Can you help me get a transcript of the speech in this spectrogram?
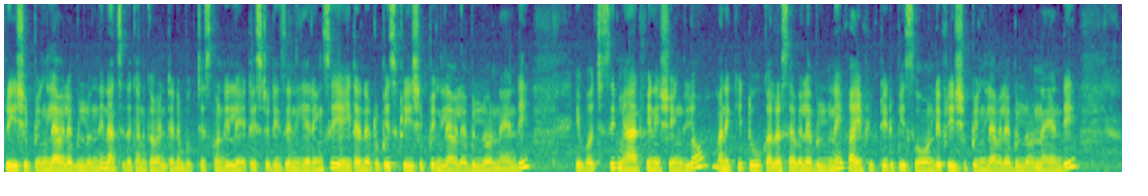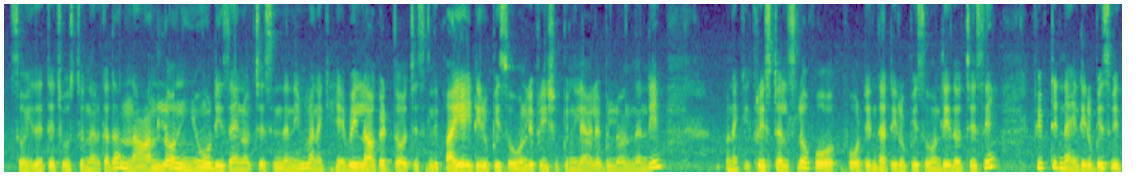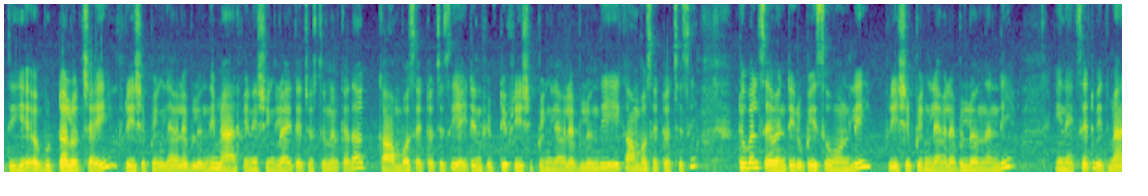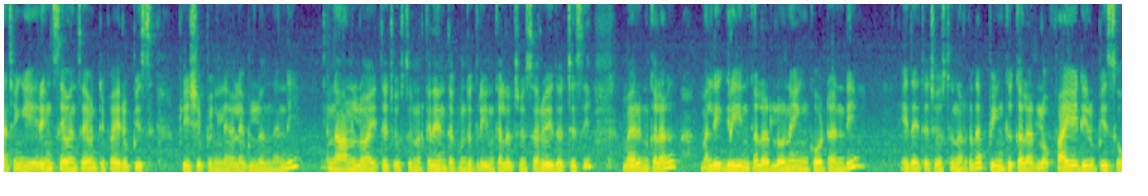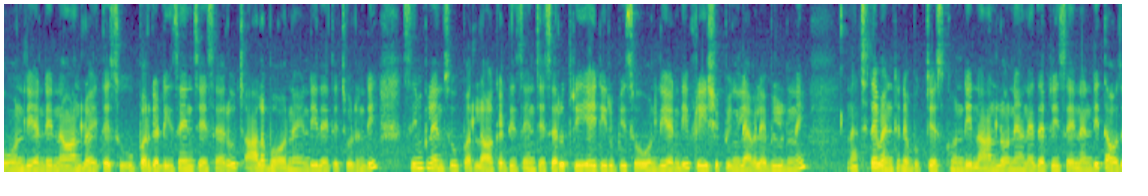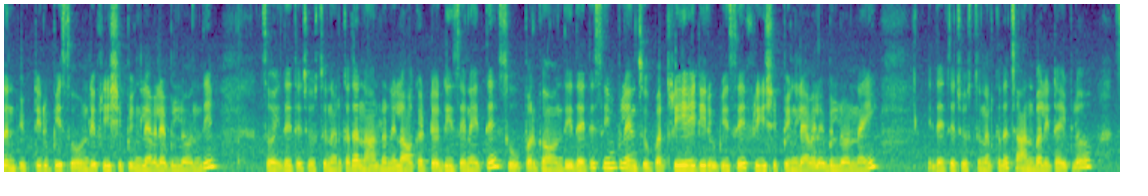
ఫ్రీ షిప్పింగ్లో అవైలబుల్ ఉంది. నచ్చితే కనుక వెంటనే బుక్ చేసుకోండి. Latest design ear rings eight hundred rupees free షిప్పింగ్లో అవైలబుల్లో ఉన్నాయండి. ఇవి వచ్చేసి మ్యాట్ ఫినిషింగ్లో మనకి టూ కలర్స్ అవైలబుల్ ఉన్నాయి. Five fifty rupees only free షిప్పింగ్లో అవైలబుల్లో ఉన్నాయండి. సో ఇదైతే చూస్తున్నారు కదా నాన్లో న్యూ డిజైన్ వచ్చేసిందని మనకి హెవీ లాకెట్తో వచ్చేసింది. Five eighty rupees only free షిప్పింగ్లో అవైలబుల్లో ఉందండి. మనకి క్రిస్టల్స్లో ఫో ఫోర్టీన్ థర్టీ రూపీస్ ఓన్లీ ఇది వచ్చేసి ఫిఫ్టీన్ నైంటీ రూపీస్ విత్ బుట్టలు వచ్చాయి. ఫ్రీ షిప్పింగ్లో అవైలబుల్ ఉంది. మ్యాట్ ఫినిషింగ్లో అయితే చూస్తున్నారు కదా కాంబో సెట్ వచ్చేసి ఎయిటీన్ ఫిఫ్టీ ఫ్రీ షిప్పింగ్లో అవైలబుల్ ఉంది. ఈ కాంబో సెట్ వచ్చేసి twelve seventy rupees only free షిప్పింగ్లో అవైలబుల్ ఉందండి. ఈ neck set with matching ear rings seven seventy five rupees free షిప్పింగ్లో అవైలబుల్ ఉందండి. నాన్నలో అయితే చూస్తున్నారు కదా ఇంతకుముందు గ్రీన్ కలర్ చూసారు ఇది వచ్చేసి మెరూన్ కలర్. మళ్ళీ గ్రీన్ కలర్లోనే ఇంకోటండి. అండి ఇదైతే చూస్తున్నారు కదా పింక్ కలర్లో. ఫైవ్ ఎయిటీ రూపీస్ ఓన్లీ అండి. నాన్లో అయితే సూపర్గా డిజైన్ చేశారు. చాలా బాగున్నాయండి. ఇదైతే చూడండి. Simple and super locket design చేశారు. త్రీ ఎయిటీ రూపీస్ ఓన్లీ అండి. ఫ్రీ షిప్పింగ్లో అవైలబుల్ ఉన్నాయి. నచ్చితే వెంటనే బుక్ చేసుకోండి. నాన్లోనే అనేది డిజైన్ అండి. Thousand fifty rupees only free షిప్పింగ్లో అవైలబుల్లో ఉంది. సో ఇదైతే చూస్తున్నారు కదా నాలోనే లాకెట్ డిజైన్ అయితే సూపర్గా ఉంది. ఇదైతే simple and super. Three eighty రూపీసే ఫ్రీ షిప్పింగ్లో అవైలబుల్లో ఉన్నాయి. ఇదైతే చూస్తున్నారు కదా చాన్బలి టైప్లో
